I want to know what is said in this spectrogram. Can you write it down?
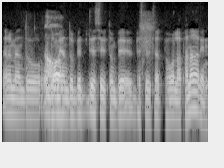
När de ändå, om Ja. de ändå dessutom be, beslutar att behålla Panarin.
